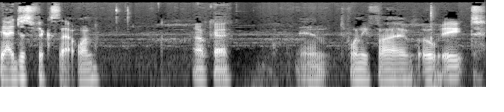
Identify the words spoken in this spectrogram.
Yeah, I just fixed that one. Okay. And 2508.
